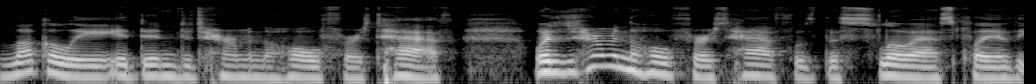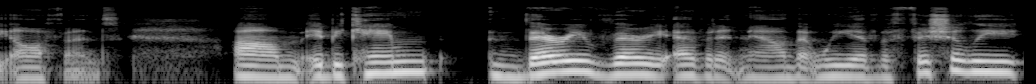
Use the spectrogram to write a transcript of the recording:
luckily it didn't determine the whole first half. What determined the whole first half was the slow ass play of the offense um, it became very, very evident now that we have officially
